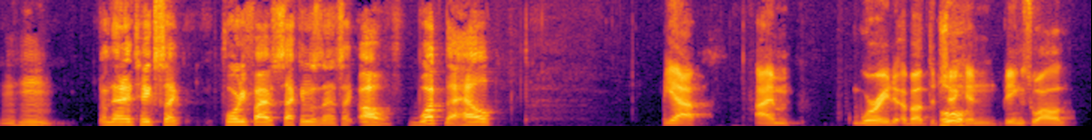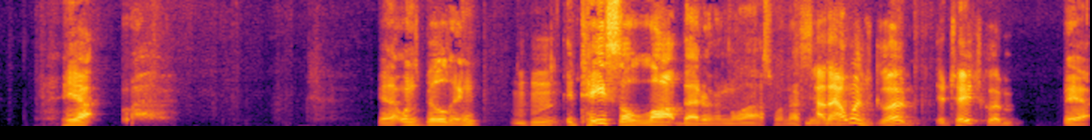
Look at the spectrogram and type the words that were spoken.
Hmm. And then it takes like 45 seconds, and then it's like, oh, what the hell? Yeah, I'm worried about the chicken being swallowed. Yeah. Yeah, that one's building. Mm-hmm. It tastes a lot better than the last one. That's Yeah, that one's good. It tastes good. Yeah,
